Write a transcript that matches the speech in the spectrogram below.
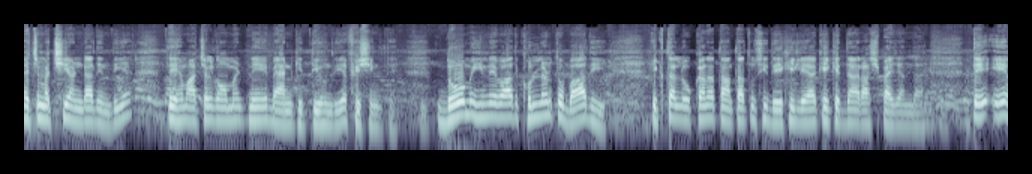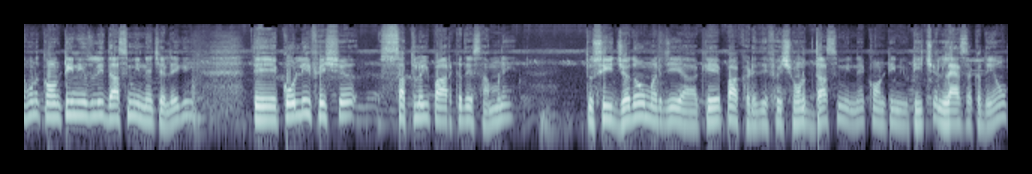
ਇਹ 'ਚ ਮੱਛੀ ਅੰਡਾ ਦਿੰਦੀ ਹੈ ਤੇ ਹਿਮਾਚਲ ਗਵਰਨਮੈਂਟ ਨੇ ਇਹ ਬੈਨ ਕੀਤੀ ਹੁੰਦੀ ਹੈ ਫਿਸ਼ਿੰਗ ਤੇ। 2 ਮਹੀਨੇ ਬਾਅਦ ਖੁੱਲਣ ਤੋਂ ਬਾਅਦ ਹੀ ਇੱਕ ਤਾਂ ਲੋਕਾਂ ਦਾ ਤਾਂਤਾ ਤੁਸੀਂ ਦੇਖ ਹੀ ਲਿਆ ਕਿ ਕਿੱਦਾਂ ਰਸ਼ ਪੈ ਜਾਂਦਾ ਹੈ। ਤੇ ਇਹ ਹੁਣ ਕੰਟੀਨਿਊਸਲੀ 10 ਮਹੀਨੇ ਚੱਲੇਗੀ ਤੇ ਕੋਲੀ ਫਿਸ਼ ਸਤਲੁਜ ਪਾਰਕ ਦੇ ਸਾਹਮਣੇ ਤੁਸੀਂ ਜਦੋਂ ਮਰਜ਼ੀ ਆ ਕੇ ਭਾਖੜੇ ਦੀ ਫਿਸ਼ ਹੁਣ 10 ਮਹੀਨੇ ਕੰਟੀਨਿਊਟੀ ਚ ਲੈ ਸਕਦੇ ਹੋ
